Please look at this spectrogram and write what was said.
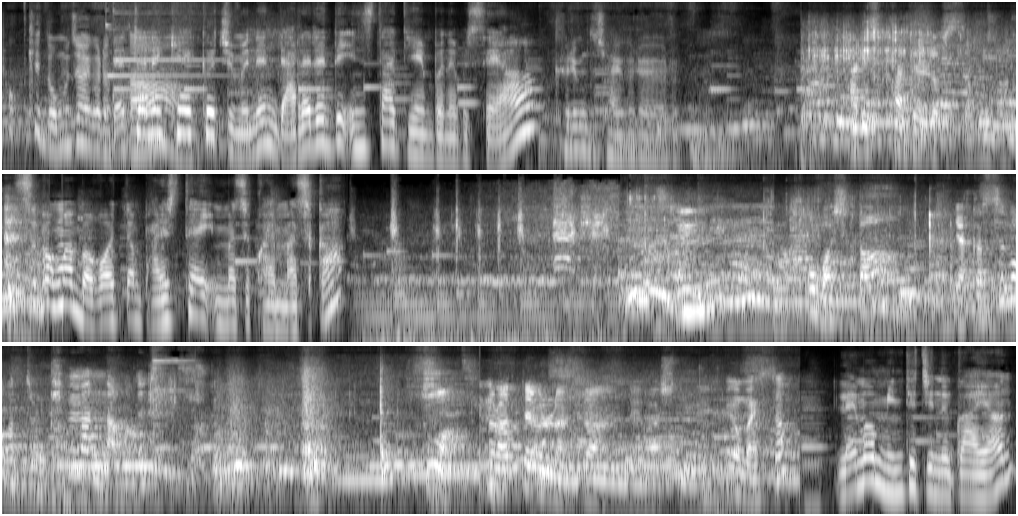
포키 너무 잘 그렸다 내터는 케이크 주문은 나라랜드 인스타 DM 보내보세요 그림도 잘 그려요 여러분 바리스타들로서 스벅만 먹어왔던 바리스타의 입맛을 과연 맞을까? 어 맛있다 약간 스벅은 좀 탄맛 나거든? 우와 너 라떼 별로 안 좋아하는데 맛있네 이거 맛있어? 레몬 민트찌는 과연?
